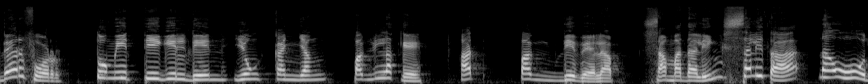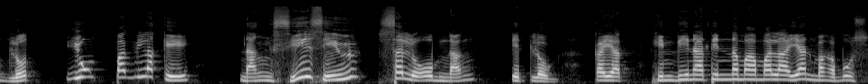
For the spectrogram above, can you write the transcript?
Therefore, tumitigil din yung kanyang paglaki at pag-develop. Sa madaling salita, nauudlot yung paglaki ng sisiw sa loob ng itlog. Kaya't hindi natin namamalayan mga boss,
